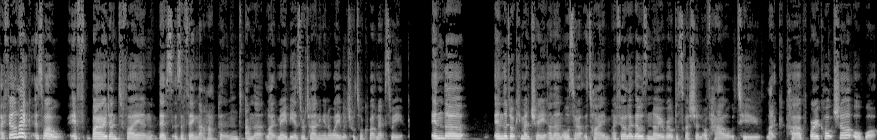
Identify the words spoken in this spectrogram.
I feel like as well, if by identifying this as a thing that happened and that like maybe is returning in a way which we'll talk about next week. In the in the documentary and then also at the time, I feel like there was no real discussion of how to like curb bro culture or what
